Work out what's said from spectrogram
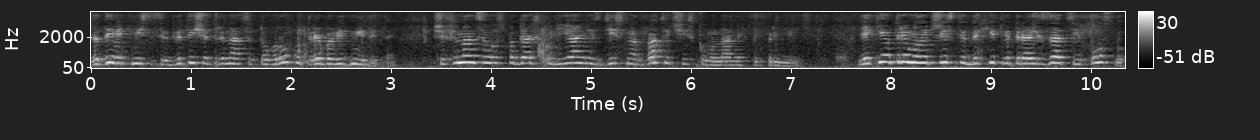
За 9 місяців 2013 року треба відмітити, що фінансово-господарську діяльність здійснено 26 комунальних підприємств, які отримали чистий дохід від реалізації послуг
